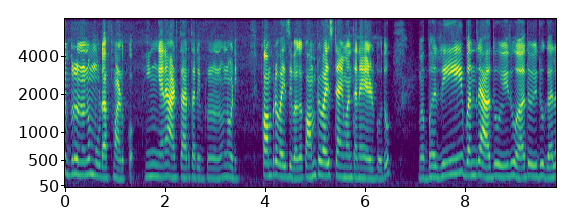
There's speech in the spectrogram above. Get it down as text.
ಇಬ್ರು ಮೂಡ್ ಆಫ್ ಮಾಡ್ಕೊ. ಹಿಂಗೇನೆ ಆಡ್ತಾ ಇರ್ತಾರೆ ಇಬ್ರು ನೋಡಿ. ಕಾಂಪ್ರವೈಸ್ ಇವಾಗ. ಕಾಂಪ್ರವೈಸ್ ಟೈಮ್ ಅಂತಲೇ ಹೇಳ್ಬೋದು. ಬರೀ ಬಂದರೆ ಅದು ಇದು ಅದು ಇದು, ಗಲ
